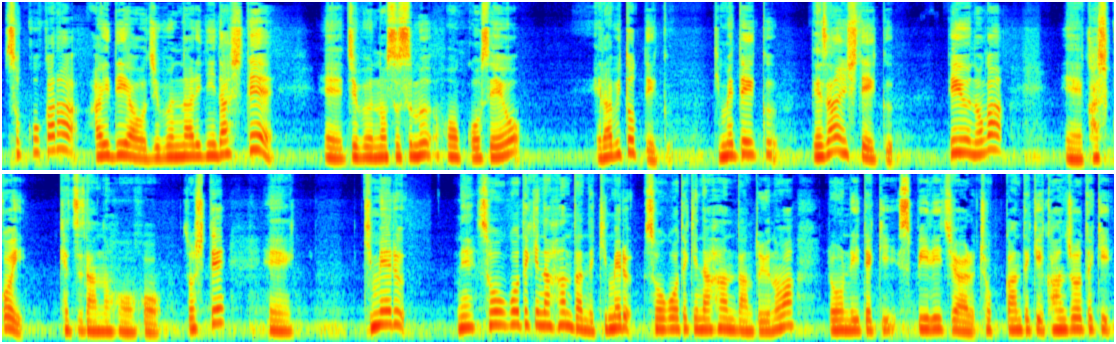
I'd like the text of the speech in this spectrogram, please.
そこからアイディアを自分なりに出して、えー、自分の進む方向性を選び取っていく決めていくデザインしていくっていうのが、えー、賢い決断の方法。そして、えー、決める。ね、総合的な判断で決める。総合的な判断というのは論理的スピリチュアル直感的感情的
